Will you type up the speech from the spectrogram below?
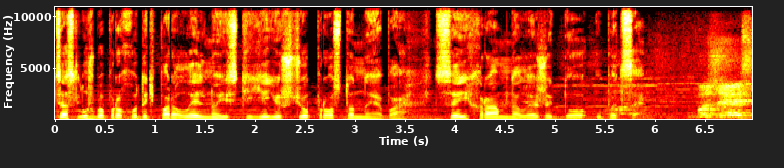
Ця служба проходить паралельно із тією, що просто неба. Цей храм належить до УПЦ. Божественную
